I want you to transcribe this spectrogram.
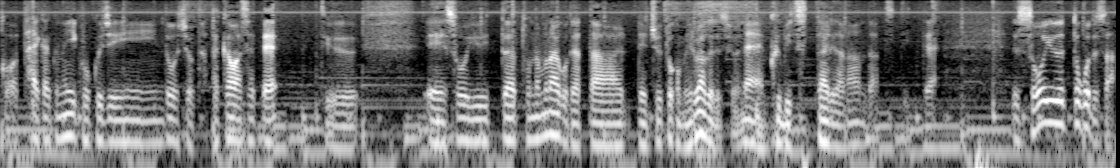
こう体格のいい黒人同士を戦わせてっていう、えー、そういったとんでもないことやった連中とかもいるわけですよね。首つったりだなんだっつって言って。でそういうとこでさ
